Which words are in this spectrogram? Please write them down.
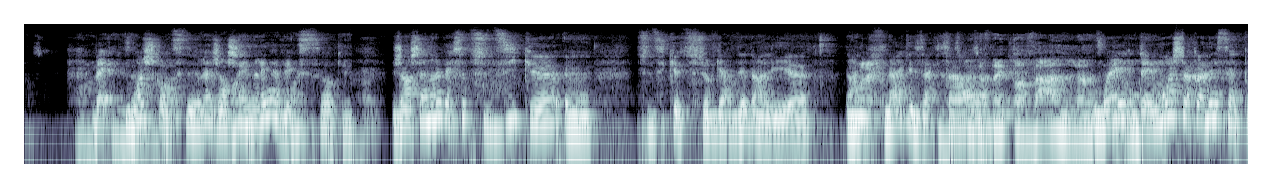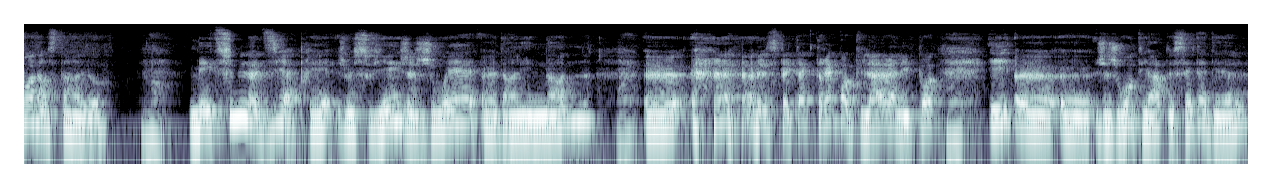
par ça. ben, moi, je continuerais, j'enchaînerais avec ça. J'enchaînerais avec ça. Tu dis que euh, tu dis que tu regardais dans les euh, dans les fenêtres les acteurs. Des fenêtres ovales, là. Oui, ben moi, je te connaissais pas dans ce temps-là. Non. Mais tu me l'as dit après. Je me souviens, je jouais euh, dans Les Nonnes, euh, un spectacle très populaire à l'époque. Et euh, je jouais au théâtre de Sainte-Adèle.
